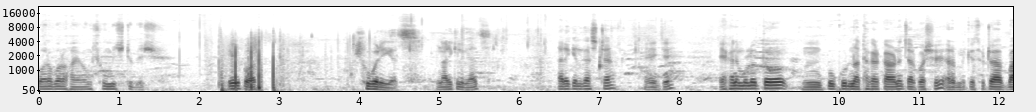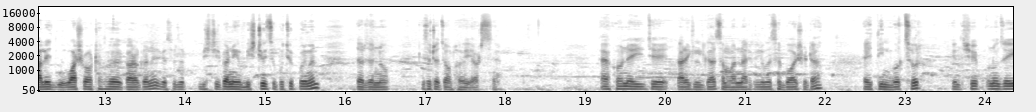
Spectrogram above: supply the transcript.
বড় বড় হয় এবং সুমিষ্ট বেশ। এরপর সুপারি গাছ, নারকেল গাছ। নারকেল গাছটা, এই যে এখানে মূলত পুকুর না থাকার কারণে চারপাশে, আর কিছুটা বালি ওয়াশ ওয়াটার হয়ে কারণে কারণে কিছুটা বৃষ্টির পানি, বৃষ্টি হয়েছে প্রচুর পরিমাণ, যার জন্য কিছুটা জল হয়ে আসছে। এখন এই যে নারকেল গাছ, আমার নারকেল গাছের বয়স এটা, এই তিন বছর। কিন্তু সে অনুযায়ী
